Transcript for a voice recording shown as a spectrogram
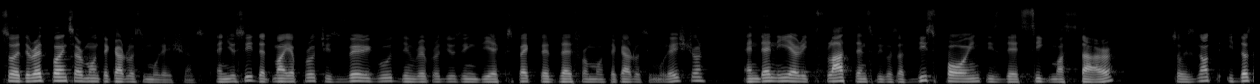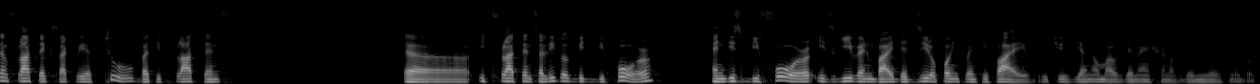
So the red points are Monte Carlo simulations. And you see that my approach is very good in reproducing the expected Z from Monte Carlo simulation. And then here it flattens because at this point is the sigma star. So it's not, it doesn't flatten exactly at 2, but it flattens uh, it flattens a little bit before, and this before is given by the 0.25, which is the anomalous dimension of the nearest neighbor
